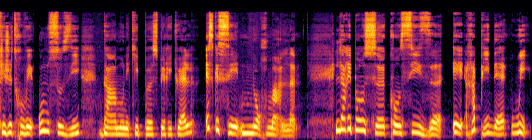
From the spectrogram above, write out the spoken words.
que j'ai trouvé une sosie dans mon équipe spirituelle? Est-ce que c'est normal? La réponse concise et rapide est oui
